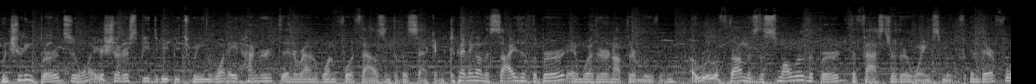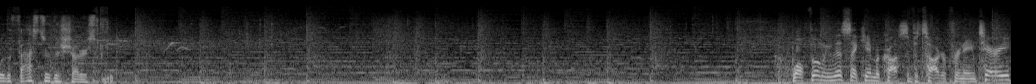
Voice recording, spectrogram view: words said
When shooting birds, you want your shutter speed to be between 1 800th and around 1 4000th of a second, depending on the size of the bird and whether or not they're moving. A rule of thumb is the smaller the bird, the faster their wings move, and therefore the faster the shutter speed. While filming this, I came across a photographer named Terry,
